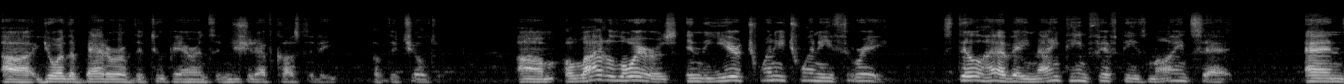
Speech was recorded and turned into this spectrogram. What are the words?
uh, you're the better of the two parents and you should have custody of the children. Um, a lot of lawyers in the year 2023 still have a 1950s mindset and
